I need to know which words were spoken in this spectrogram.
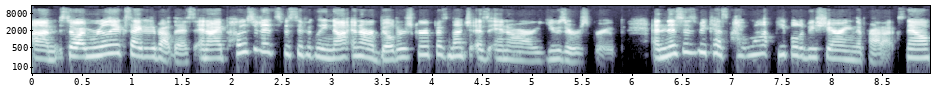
Um, so I'm really excited about this. And I posted it specifically not in our builders group as much as in our users group. And this is because I want people to be sharing the products. Now,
